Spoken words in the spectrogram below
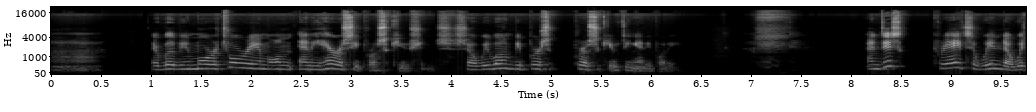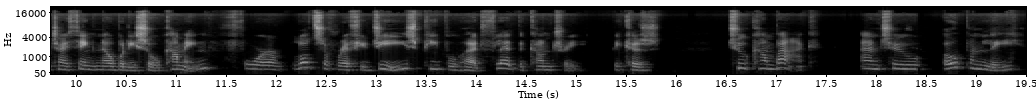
uh, there will be a moratorium on any heresy prosecutions. So we won't be pers- prosecuting anybody. And this creates a window which I think nobody saw coming for lots of refugees, people who had fled the country, because to come back and to openly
